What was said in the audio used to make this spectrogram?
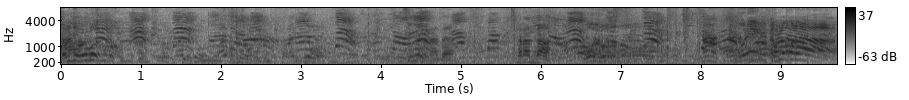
얼굴 얼굴 잘한다. 잘한다. 머리 올라가라.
